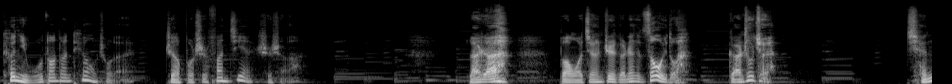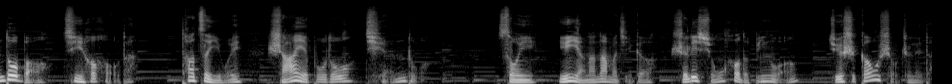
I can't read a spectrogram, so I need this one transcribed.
可你无端端跳出来，这不是犯贱是啥？来人，帮我将这个人给揍一顿，赶出去！钱多宝气吼吼的，他自以为啥也不多，钱多，所以也养了那么几个实力雄厚的兵王、绝世高手之类的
